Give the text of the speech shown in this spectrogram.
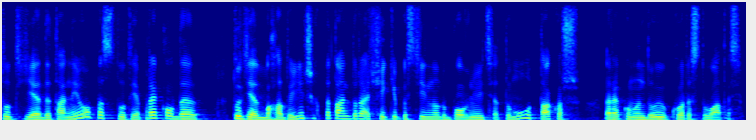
Тут є детальний опис, тут є приклади, тут є багато інших питань, до речі, які постійно доповнюються, тому також рекомендую користуватись.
